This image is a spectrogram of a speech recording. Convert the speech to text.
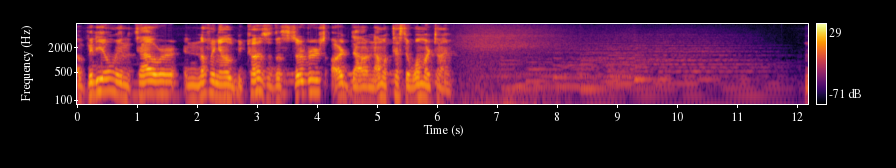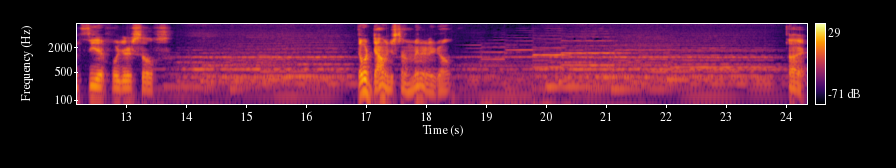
a video in the tower and nothing else because the servers are down I'm gonna test it one more time. And see it for yourselves. They were down just a minute ago. Alright.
